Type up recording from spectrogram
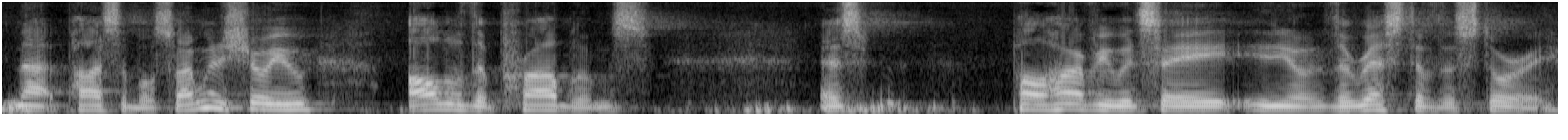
not possible. So I'm going to show you all of the problems, as Paul Harvey would say, you know, the rest of the story.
